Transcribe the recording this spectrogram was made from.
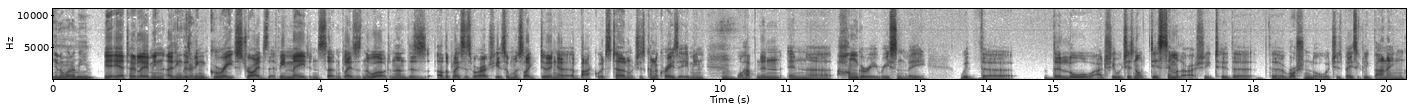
You know what I mean? Yeah, yeah, totally. I mean, I think there's okay. been great strides that have been made in certain places in the world, and then there's other places where actually it's almost like doing a, a backwards turn, which is kind of crazy. I mean, mm. what happened in in uh, Hungary recently with the the law actually, which is not dissimilar actually to the the Russian law, which is basically banning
